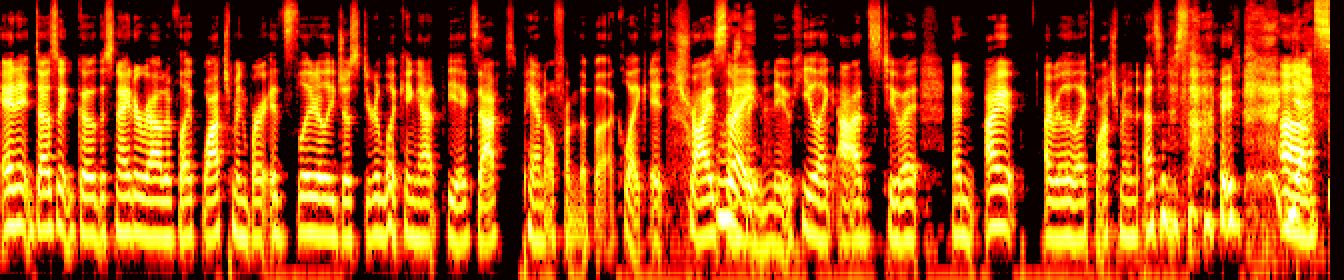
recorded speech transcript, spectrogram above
and it doesn't go the Snyder route of like Watchmen, where it's literally just you're looking at the exact panel from the book. Like it tries something right. new. He like adds to it, and I I really liked Watchmen as an aside. Um, yes.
